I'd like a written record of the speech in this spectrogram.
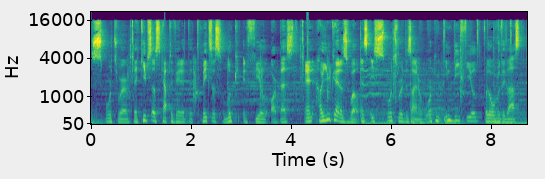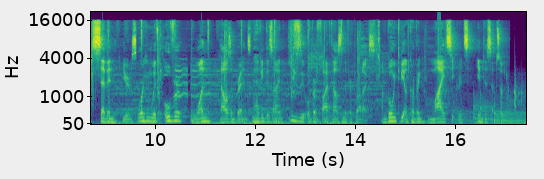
sportswear that keeps us captivated, that makes us look and feel our best, and how you can as well as a sportswear designer working in the field for over the last seven years, working with over 1,000 brands and having designed easily over 5,000 different products. I'm going to be uncovering my secrets in this episode.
